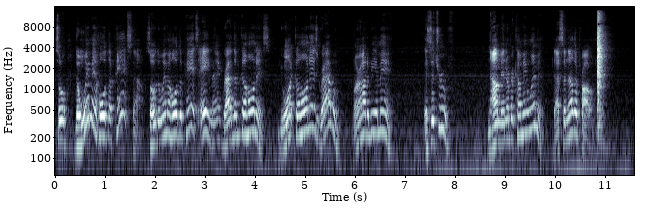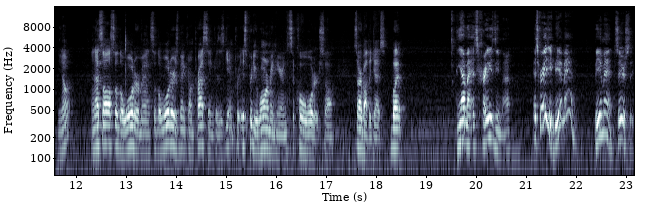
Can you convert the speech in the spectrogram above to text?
So the women hold the pants now. So the women hold the pants. Hey man, grab them cojones. You want cojones? Grab them. Learn how to be a man. It's the truth. Now men are becoming women. That's another problem. You know, and that's also the water, man. So the water has been compressing because it's getting pre- it's pretty warm in here, and it's a cold water. So sorry about the guys, but yeah, man, it's crazy, man. It's crazy. Be a man. Be a man. Seriously.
